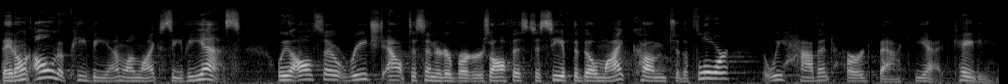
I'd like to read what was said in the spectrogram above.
They don't own a PBM, unlike CVS. We also reached out to Senator Berger's office to see if the bill might come to the floor, but we haven't heard back yet. Katie.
